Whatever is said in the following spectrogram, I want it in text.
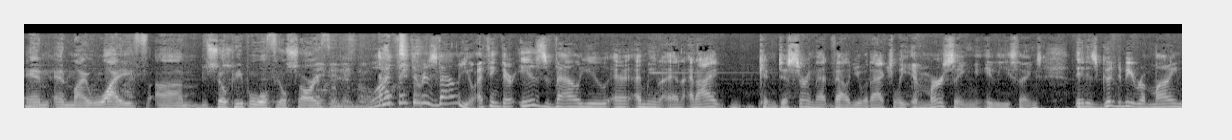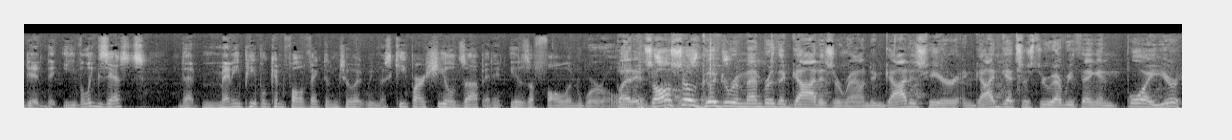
and, and my wife um, so people will feel sorry for me. I think there is value. I think there is value. uh, I mean, and, and I can discern that value with actually immersing in these things. It is good to be reminded that evil exists. That many people can fall victim to it. We must keep our shields up, and it is a fallen world. But it's also good to remember that God is around and God is here and God gets us through everything. And boy, your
